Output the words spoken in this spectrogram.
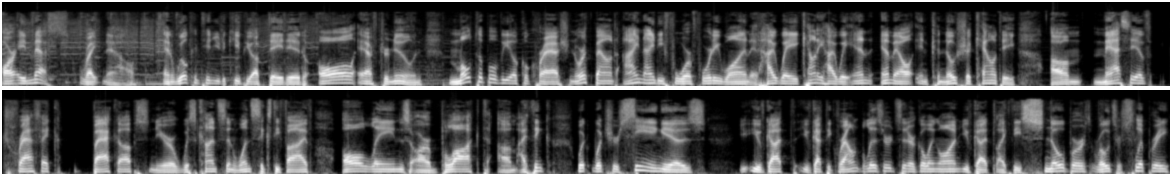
are a mess right now, and we'll continue to keep you updated all afternoon. Multiple vehicle crash northbound I 94 41 at Highway, County Highway NML in Kenosha County. Um, massive traffic backups near Wisconsin 165 all lanes are blocked. Um, I think what what you're seeing is you've got you've got the ground blizzards that are going on. You've got like these snow bursts. Roads are slippery.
